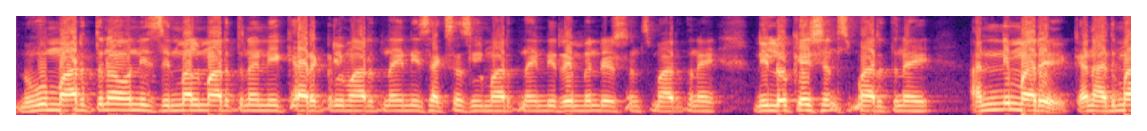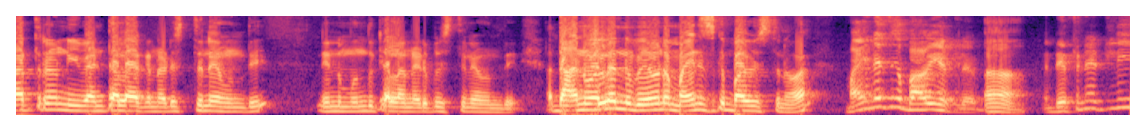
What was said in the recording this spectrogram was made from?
నువ్వు మారుతున్నావు నీ సినిమాలు మారుతున్నాయి నీ క్యారెక్టర్లు మారుతున్నాయి నీ సక్సెస్లు మారుతున్నాయి నీ రెమ్యునరేషన్స్ మారుతున్నాయి నీ లొకేషన్స్ మారుతున్నాయి అన్నీ మారే. కానీ అది మాత్రం నీ వెంట అలాగ నడుస్తూనే ఉంది. నిన్ను ముందుకు అలా నడిపిస్తూనే ఉంది. దానివల్ల నువ్వేమైనా మైనస్గా భావిస్తున్నావా? మైనస్గా భావియట్లేదు. ఆ, డెఫినెట్లీ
